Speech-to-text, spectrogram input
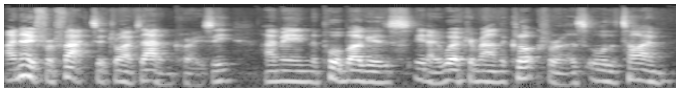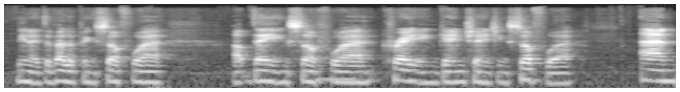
I know for a fact it drives Adam crazy. I mean, the poor buggers, you know, working around the clock for us all the time, you know, developing software updating software, creating game changing software, and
